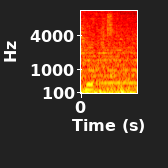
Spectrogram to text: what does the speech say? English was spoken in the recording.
target.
